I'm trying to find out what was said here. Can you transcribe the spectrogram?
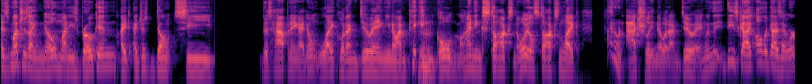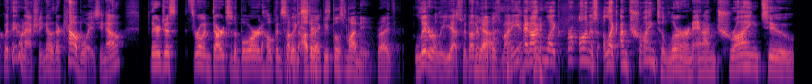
as much as I know money's broken, I, I just don't see this happening. I don't like what I'm doing. You know, I'm picking mm. gold mining stocks and oil stocks and like I don't actually know what I'm doing. When the, these guys, all the guys I work with, they don't actually know. They're cowboys, you know. They're just throwing darts at a board, hoping something with sticks. other people's money, right? Literally, yes, with other yeah. people's money. And I'm like, er, honest, like I'm trying to learn and I'm trying to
